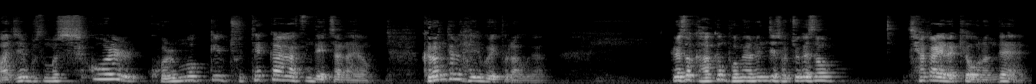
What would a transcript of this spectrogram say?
완전히 무슨 뭐 시골 골목길 주택가 같은 데 있잖아요. 그런 데를 달리고 있더라고요. 그래서 가끔 보면은 이제 저쪽에서 차가 이렇게 오는데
